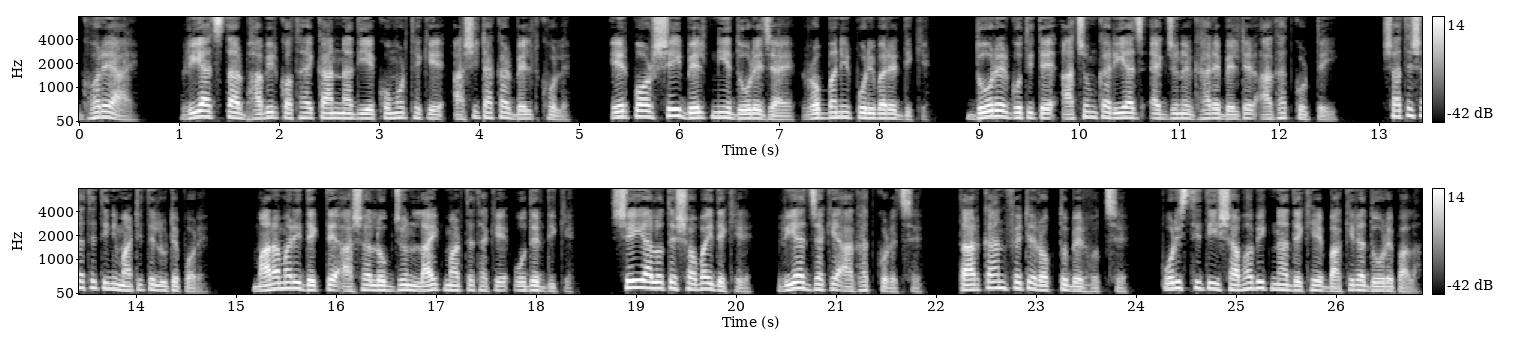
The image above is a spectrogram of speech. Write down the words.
ঘরে আয়। রিয়াজ তার ভাবির কথায় কান না দিয়ে কোমর থেকে আশি টাকার বেল্ট খোলে। এরপর সেই বেল্ট নিয়ে দৌড়ে যায় রব্বানির পরিবারের দিকে। দৌড়ের গতিতে আচমকা রিয়াজ একজনের ঘাড়ে বেল্টের আঘাত করতেই সাথে সাথে তিনি মাটিতে লুটে পড়ে। মারামারি দেখতে আসা লোকজন লাইট মারতে থাকে ওদের দিকে। সেই আলোতে সবাই দেখে, রিয়াজ যাকে আঘাত করেছে। তার কান ফেটে রক্ত বের হচ্ছে। পরিস্থিতি স্বাভাবিক না দেখে বাকিরা দৌড়ে পালা।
